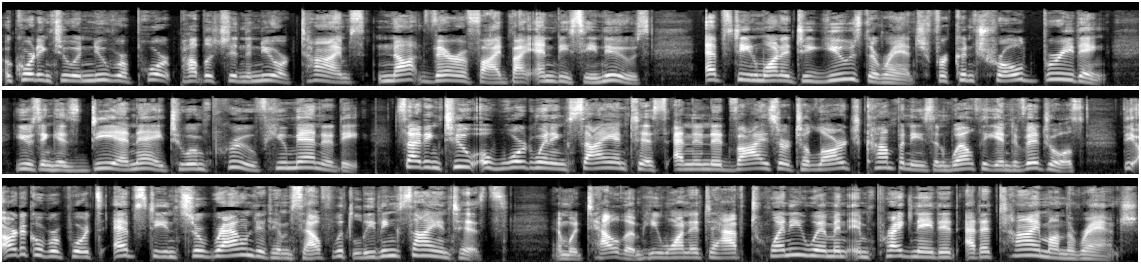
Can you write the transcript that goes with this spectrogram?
According to a new report published in the New York Times, not verified by NBC News, Epstein wanted to use the ranch for controlled breeding, using his DNA to improve humanity. Citing two award winning scientists and an advisor to large companies and wealthy individuals, the article reports Epstein surrounded himself with leading scientists and would tell them he wanted to have 20 women impregnated at a time on the ranch.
